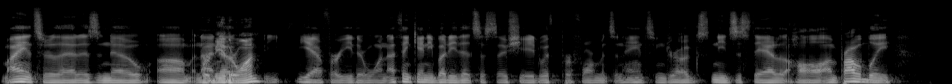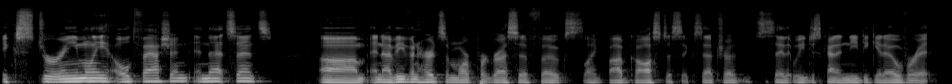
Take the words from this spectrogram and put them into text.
My answer to that is no. Um, and For I neither know- one? Yeah, for either one. I think anybody that's associated with performance enhancing drugs needs to stay out of the hall. I'm probably extremely old fashioned in that sense. Um, and I've even heard some more progressive folks like Bob Costas, et cetera, say that we just kind of need to get over it.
